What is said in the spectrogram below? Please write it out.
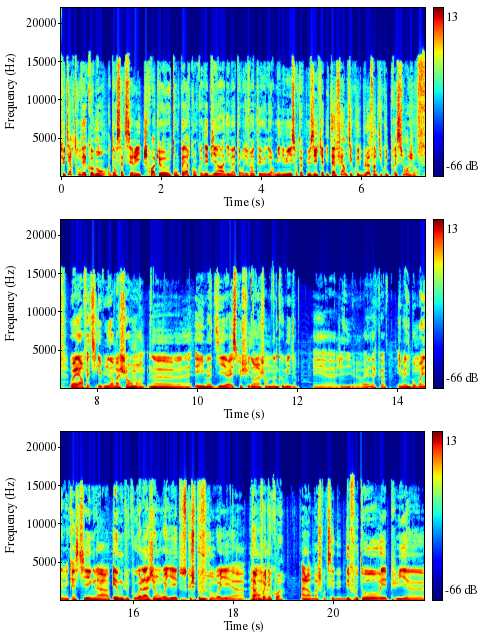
Tu t'es retrouvé comment dans cette série? Je crois que ton père, qu'on connaît bien, animateur du 21h minuit sur Top Music, il t'a fait un petit coup de bluff, un petit coup de pression un jour. Ouais, en fait, il est venu dans ma chambre euh, et il m'a dit Est-ce que je suis dans la chambre d'un comédien? Et euh, j'ai dit euh, ouais d'accord. Il m'a dit bon bah il y a un casting là et donc du coup voilà j'ai envoyé tout ce que je pouvais envoyer à. T'as envoyé quoi? Alors bah je crois que c'est des, des photos et puis euh,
